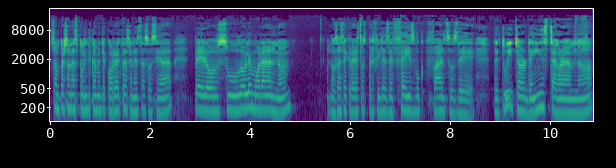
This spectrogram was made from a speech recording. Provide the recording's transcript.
Son personas políticamente correctas en esta sociedad, pero su doble moral, ¿no? los hace crear estos perfiles de Facebook falsos, de, de Twitter, de Instagram, ¿no?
